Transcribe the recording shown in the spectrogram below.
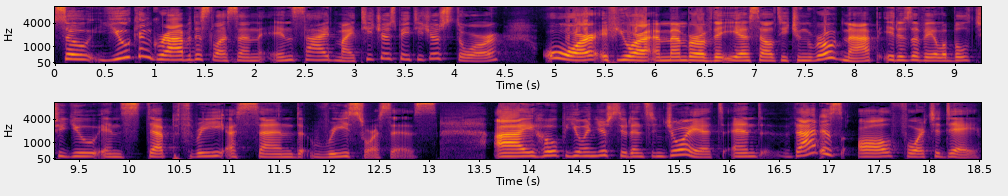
So you can grab this lesson inside my Teachers Pay Teachers store or if you are a member of the ESL Teaching Roadmap, it is available to you in Step 3 Ascend resources. I hope you and your students enjoy it. And that is all for today.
